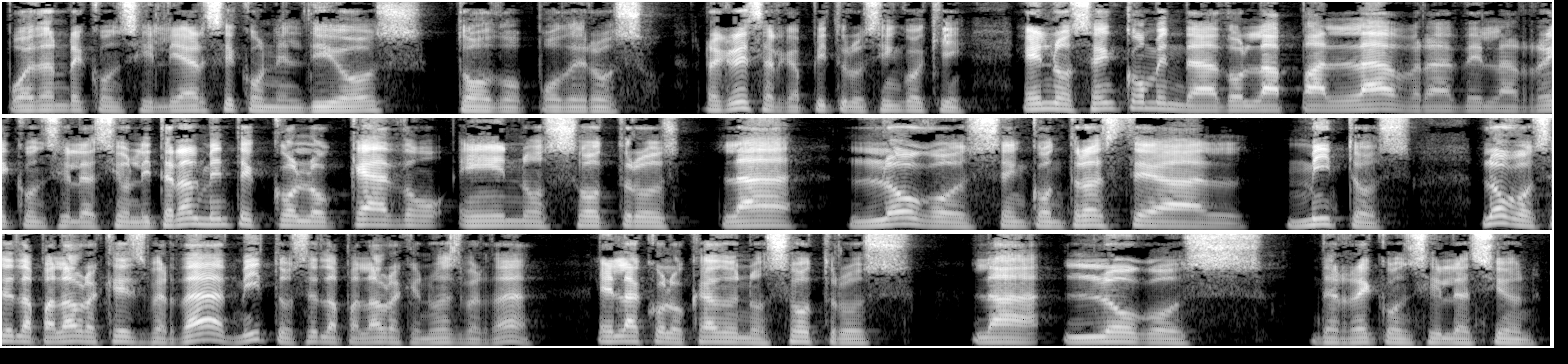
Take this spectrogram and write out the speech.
puedan reconciliarse con el Dios Todopoderoso. Regresa al capítulo 5 aquí. Él nos ha encomendado la palabra de la reconciliación, literalmente colocado en nosotros la logos en contraste al mitos. Logos es la palabra que es verdad, mitos es la palabra que no es verdad. Él ha colocado en nosotros la logos de reconciliación.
